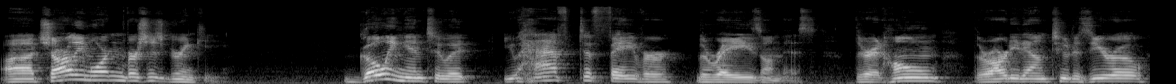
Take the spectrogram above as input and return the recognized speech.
Uh, Charlie Morton versus Greinke. Going into it, you have to favor the Rays on this. They're at home. They're already down 2 to 0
